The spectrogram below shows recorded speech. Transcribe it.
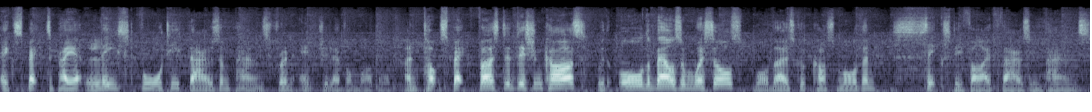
expect to pay at least £40,000 for an entry level model. And top spec first edition cars with all the bells and whistles, well those could cost more than £65,000.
